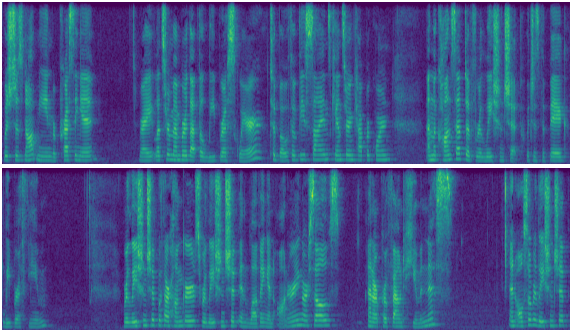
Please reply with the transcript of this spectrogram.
which does not mean repressing it right? Let's remember that the Libra square to both of these signs, Cancer and Capricorn, and the concept of relationship, which is the big Libra theme. Relationship with our hungers, relationship in loving and honoring ourselves and our profound humanness, and also relationship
